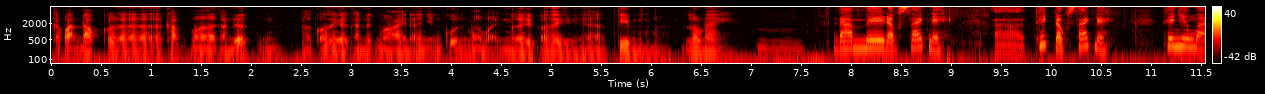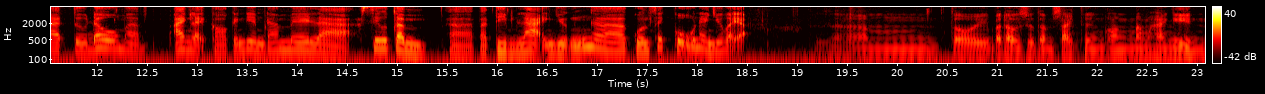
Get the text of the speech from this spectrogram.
các bạn đọc ở khắp cả nước và có thể ở cả nước ngoài nữa những cuốn mà mọi người có thể tìm lâu nay Đam mê đọc sách này, à, thích đọc sách này. Thế nhưng mà từ đâu mà anh lại có cái niềm đam mê là siêu tầm à, và tìm lại những à, cuốn sách cũ này như vậy ạ? Là tôi bắt đầu sưu tầm sách từ khoảng năm 2000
